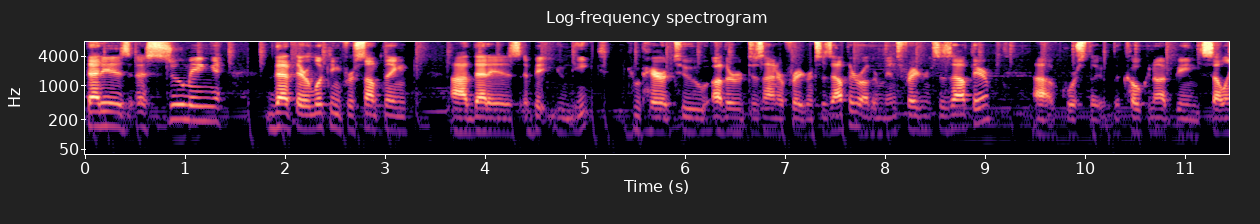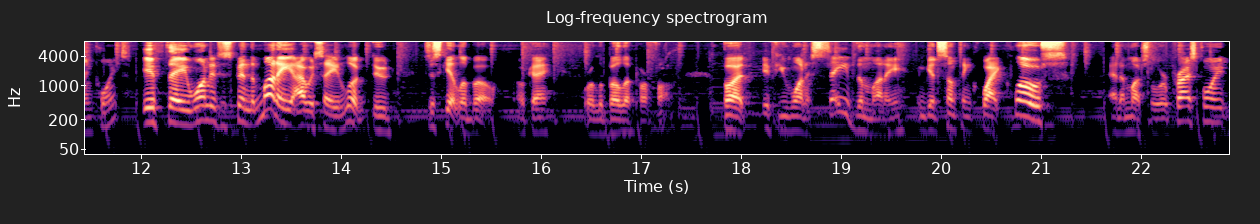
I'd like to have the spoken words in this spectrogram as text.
That is assuming that they're looking for something uh, that is a bit unique compared to other designer fragrances out there, other men's fragrances out there. Uh, of course, the, the coconut being the selling point. If they wanted to spend the money, I would say, look, dude, just get Le Beau, okay? Or Le Beau Le Parfum. But if you want to save the money and get something quite close at a much lower price point,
